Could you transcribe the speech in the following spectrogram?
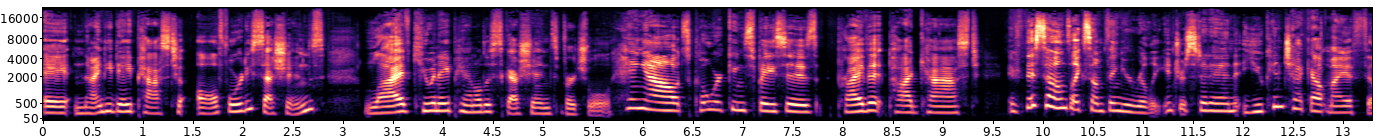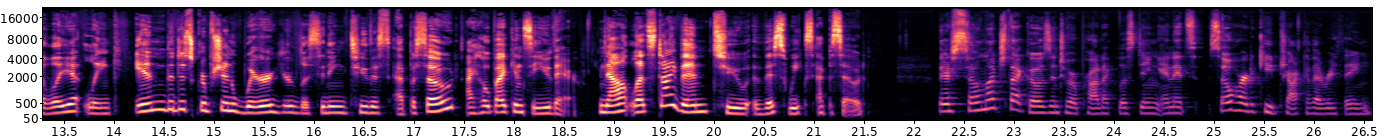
a 90-day pass to all 40 sessions, live Q&A panel discussions, virtual hangouts, co-working spaces, private podcast, if this sounds like something you're really interested in, you can check out my affiliate link in the description where you're listening to this episode. I hope I can see you there. Now, let's dive into this week's episode. There's so much that goes into a product listing, and it's so hard to keep track of everything.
